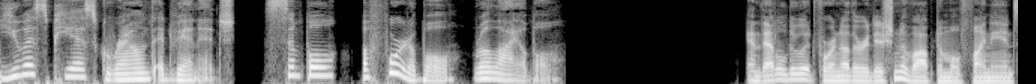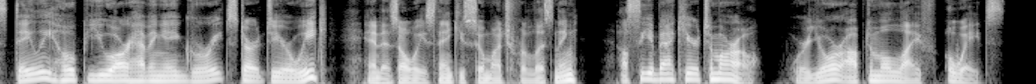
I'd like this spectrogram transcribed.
USPS Ground Advantage: simple, affordable, reliable. And that'll do it for another edition of Optimal Finance Daily. Hope you are having a great start to your week. And as always, thank you so much for listening. I'll see you back here tomorrow, where your optimal life awaits.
